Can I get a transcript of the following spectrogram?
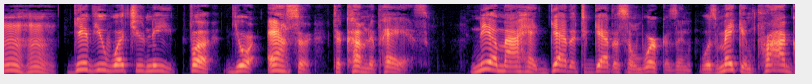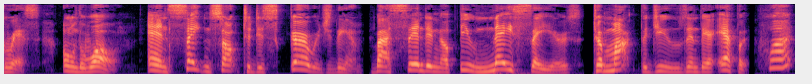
mm-hmm, give you what you need for your answer to come to pass. Nehemiah had gathered together some workers and was making progress on the wall. And Satan sought to discourage them by sending a few naysayers to mock the Jews in their effort. What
